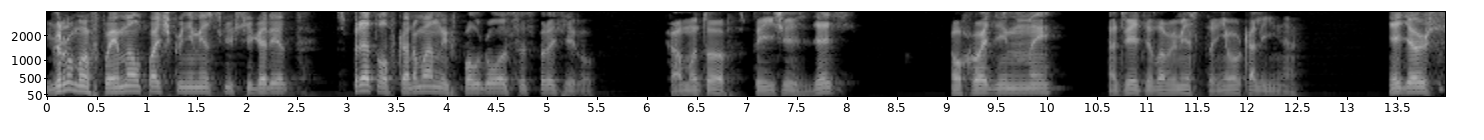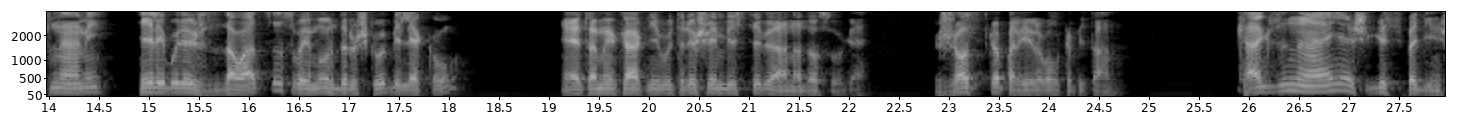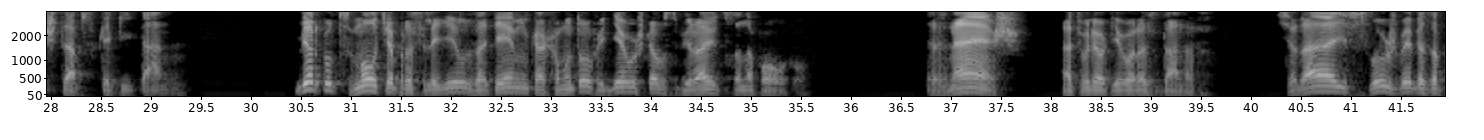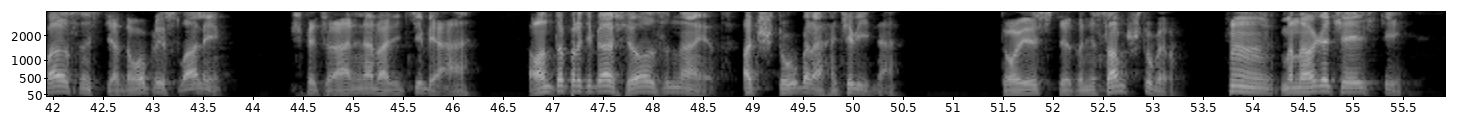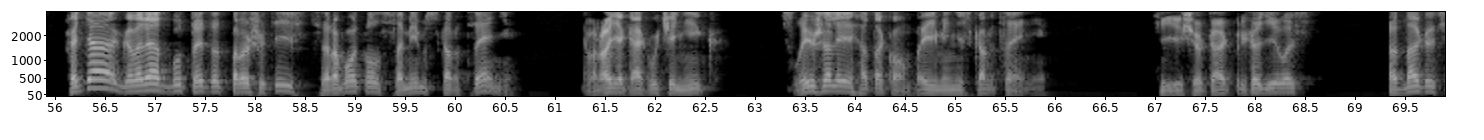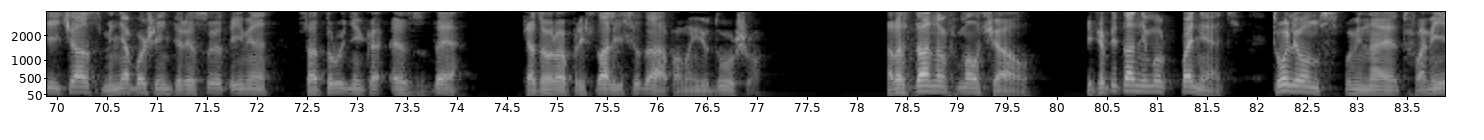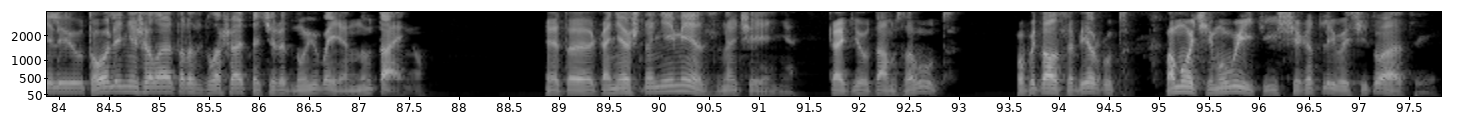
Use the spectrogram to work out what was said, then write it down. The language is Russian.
Громов поймал пачку немецких сигарет, спрятал в карман и вполголоса спросил. — Хомутов, ты еще здесь? — Уходим мы, — ответила вместо него Калина. — Идешь с нами или будешь сдаваться своему дружку Беляку? — Это мы как-нибудь решим без тебя на досуге, — жестко парировал капитан. — Как знаешь, господин штабс-капитан. Беркут молча проследил за тем, как Хомутов и девушка взбираются на полку. «Знаешь», — отвлек его Разданов, — «сюда из службы безопасности одного прислали. Специально ради тебя. Он-то про тебя все знает. От Штубера, очевидно». «То есть это не сам Штубер?» «Хм, много чести. Хотя, говорят, будто этот парашютист работал с самим Скорцени. Вроде как ученик. Слышали о таком по имени Скорцени? Еще как приходилось. Однако сейчас меня больше интересует имя сотрудника СД, которого прислали сюда по мою душу. Разданов молчал, и капитан не мог понять, то ли он вспоминает фамилию, то ли не желает разглашать очередную военную тайну. Это, конечно, не имеет значения, как его там зовут. Попытался Бергут помочь ему выйти из щекотливой ситуации.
